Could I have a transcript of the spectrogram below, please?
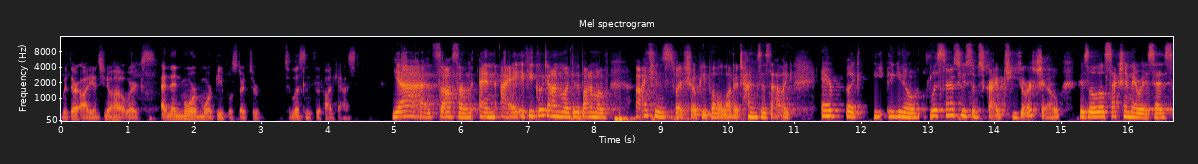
with their audience. You know how it works, and then more and more people start to to listen to the podcast. Yeah, it's awesome. And I, if you go down like at the bottom of uh, iTunes, what I show people a lot of times is that like, every, like you know, listeners who subscribe to your show, there's a little section there where it says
